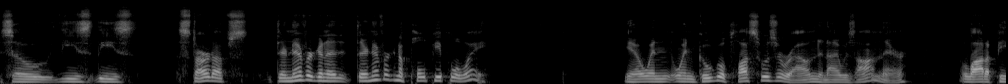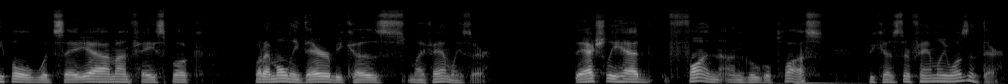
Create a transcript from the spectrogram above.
So these these startups, they're never gonna they're never gonna pull people away. You know, when when Google Plus was around and I was on there, a lot of people would say, "Yeah, I'm on Facebook, but I'm only there because my family's there." They actually had fun on Google Plus because their family wasn't there.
